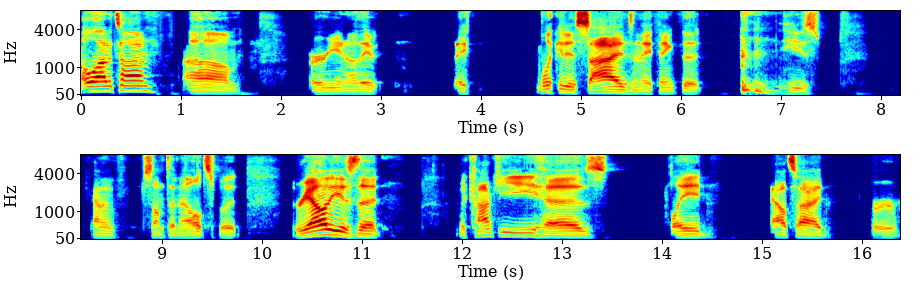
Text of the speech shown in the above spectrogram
a lot of time. Um, or you know they they look at his size and they think that he's kind of something else. But the reality is that McConkey has played outside for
